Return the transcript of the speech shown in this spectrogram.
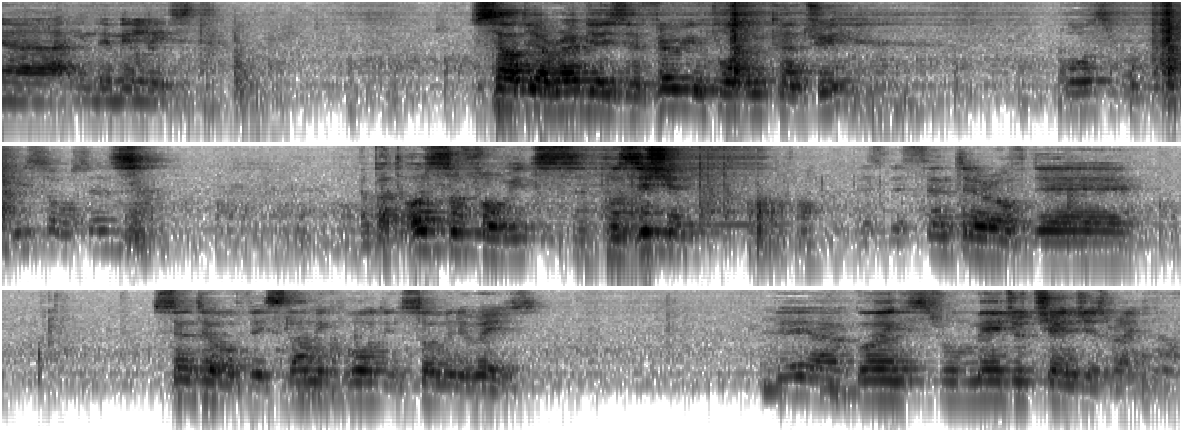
uh, in the Middle East? Saudi Arabia is a very important country, both for its resources, but also for its position as the center of the center of the Islamic world in so many ways. They are going through major changes right now.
